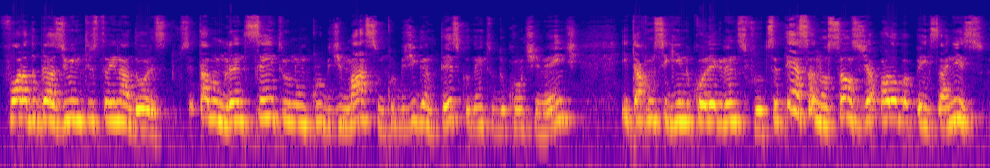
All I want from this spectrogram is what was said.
fora do Brasil entre os treinadores. Você está num grande centro, num clube de massa, um clube gigantesco dentro do continente e está conseguindo colher grandes frutos. Você tem essa noção? Você já parou para pensar nisso?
